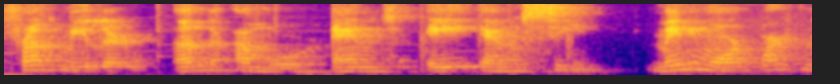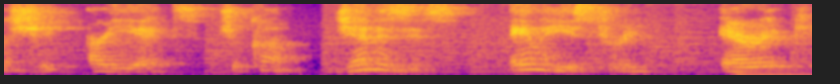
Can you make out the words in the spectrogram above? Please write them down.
Frank Miller, Under Armour, and AMC. Many more partnerships are yet to come. Genesis and History, Eric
